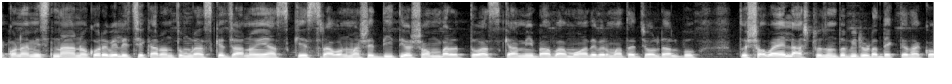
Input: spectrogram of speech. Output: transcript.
এখন আমি স্নানও করে ফেলেছি, কারণ তোমরা আজকে জানোই, আজকে শ্রাবণ মাসের দ্বিতীয় সোমবার, তো আজকে আমি বাবা মহাদেবের মাথায় জল ঢালবো। তো সবাই লাস্ট পর্যন্ত ভিডিওটা দেখতে থাকো,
